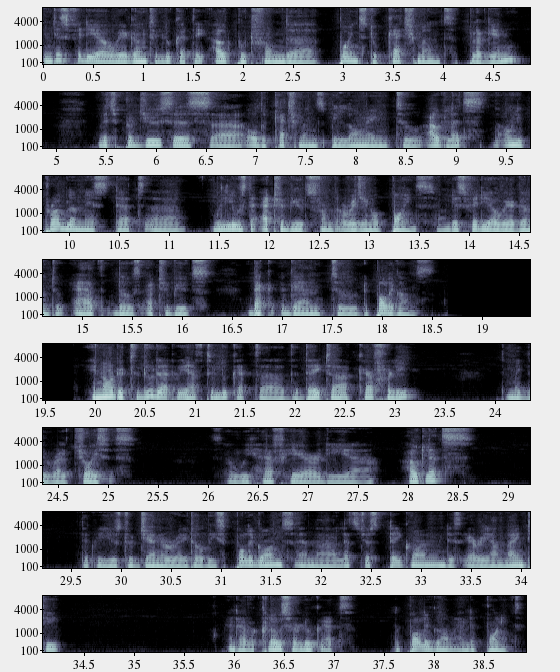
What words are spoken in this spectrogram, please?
In this video we are going to look at the output from the Points to Catchment plugin, which produces uh, all the catchments belonging to outlets. The only problem is that uh, we lose the attributes from the original points. So in this video we are going to add those attributes back again to the polygons. In order to do that we have to look at uh, the data carefully to make the right choices. So we have here the uh, outlets that we use to generate all these polygons and uh, let's just take one, this area 90 and have a closer look at the polygon and the point.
